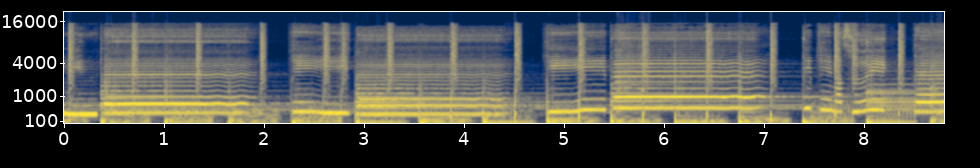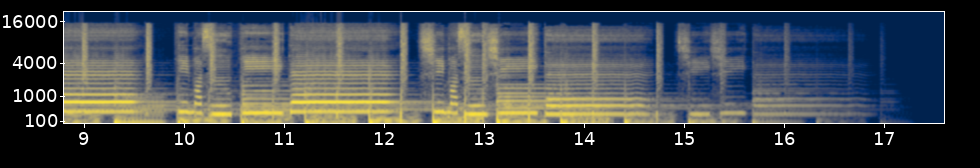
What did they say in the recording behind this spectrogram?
mean.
